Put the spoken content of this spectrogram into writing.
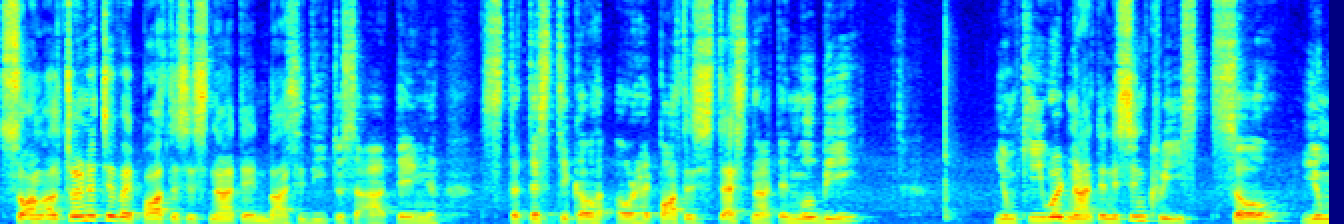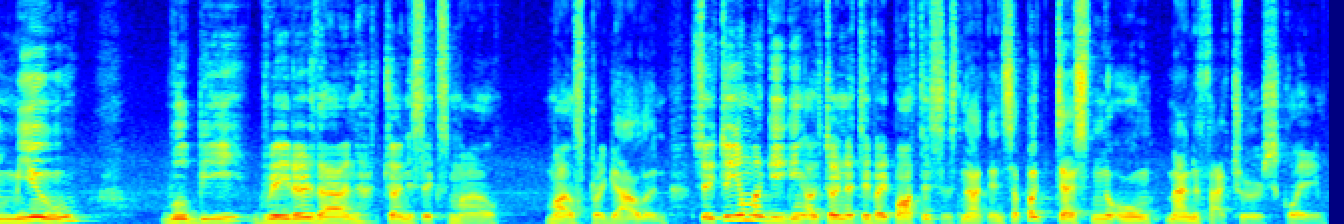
So, ang alternative hypothesis natin, base dito sa ating statistical or hypothesis test natin, will be, yung keyword natin is increased, so, yung mu will be greater than 26 mile miles per gallon. So ito yung magiging alternative hypothesis natin sa pag-test noong manufacturer's claim.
